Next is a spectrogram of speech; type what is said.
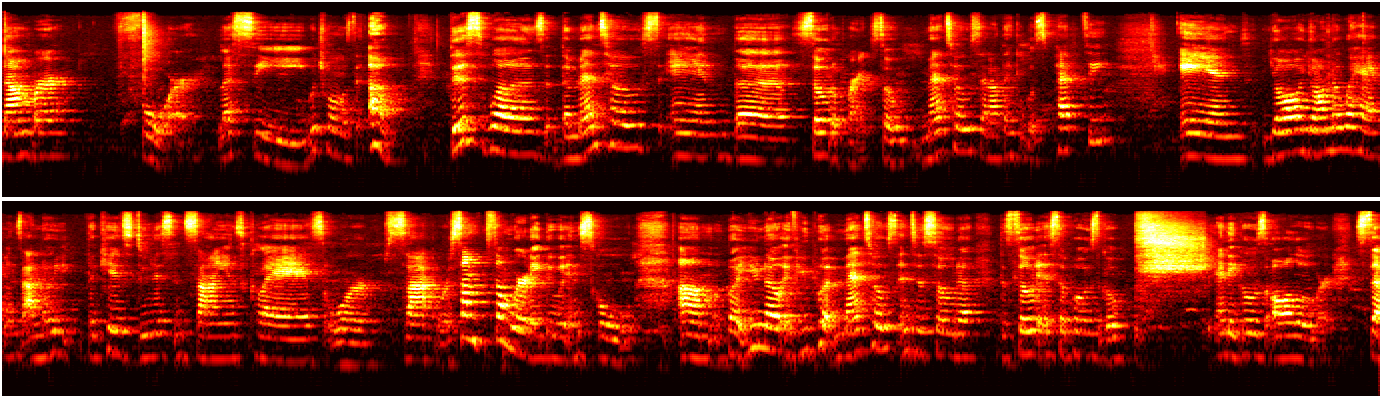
number four. Let's see, which one was it? Oh, this was the Mentos and the soda prank. So Mentos and I think it was Pepsi. And y'all, y'all know what happens. I know the kids do this in science class or or some somewhere they do it in school. Um, but you know, if you put Mentos into soda, the soda is supposed to go and it goes all over. So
